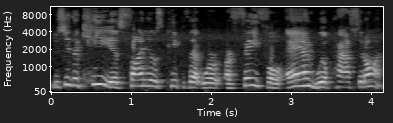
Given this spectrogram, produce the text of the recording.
You see, the key is find those people that were, are faithful and will pass it on.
